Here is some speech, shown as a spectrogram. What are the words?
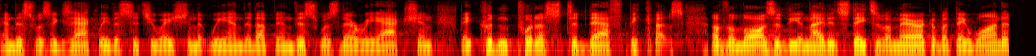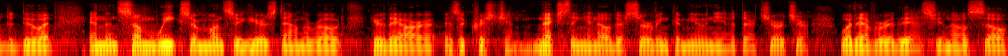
and this was exactly the situation that we ended up in. This was their reaction. They couldn't put us to death because of the laws of the United States of America, but they wanted to do it. And then some weeks or months or years down the road, here they are as a Christian. Next thing you know, they're serving communion at their church or whatever it is, you know. So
